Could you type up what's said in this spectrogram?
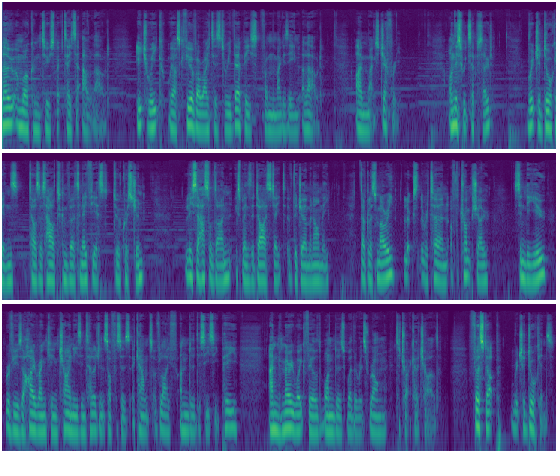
Hello and welcome to Spectator Out Loud. Each week, we ask a few of our writers to read their piece from the magazine aloud. I'm Max Jeffrey. On this week's episode, Richard Dawkins tells us how to convert an atheist to a Christian. Lisa Haseldine explains the dire state of the German army. Douglas Murray looks at the return of the Trump show. Cindy Yu reviews a high ranking Chinese intelligence officer's account of life under the CCP. And Mary Wakefield wonders whether it's wrong to track her child. First up, Richard Dawkins.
